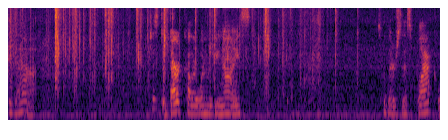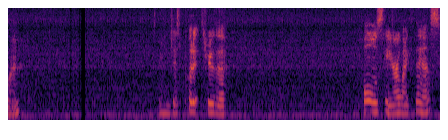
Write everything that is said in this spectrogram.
Do that. Just a dark color one would be nice. So there's this black one and just put it through the holes here like this.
